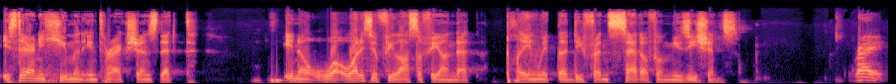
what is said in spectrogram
Is there any human interactions that you know? What what is your philosophy on that? Playing with a different set of uh, musicians. Right.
